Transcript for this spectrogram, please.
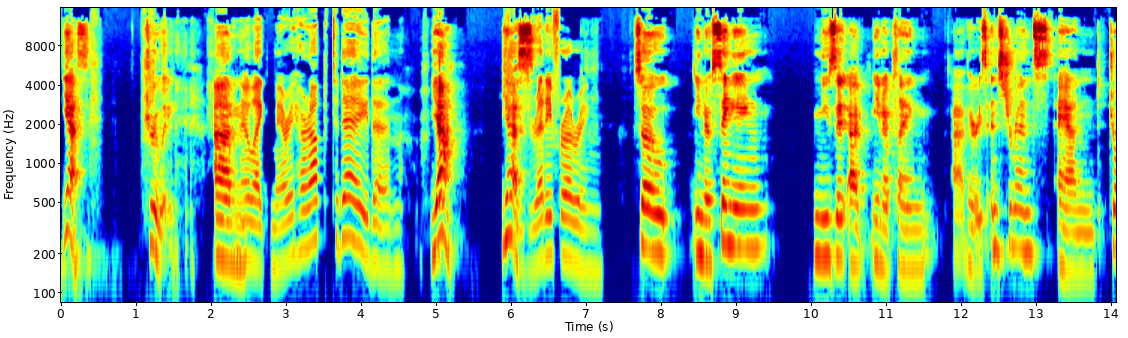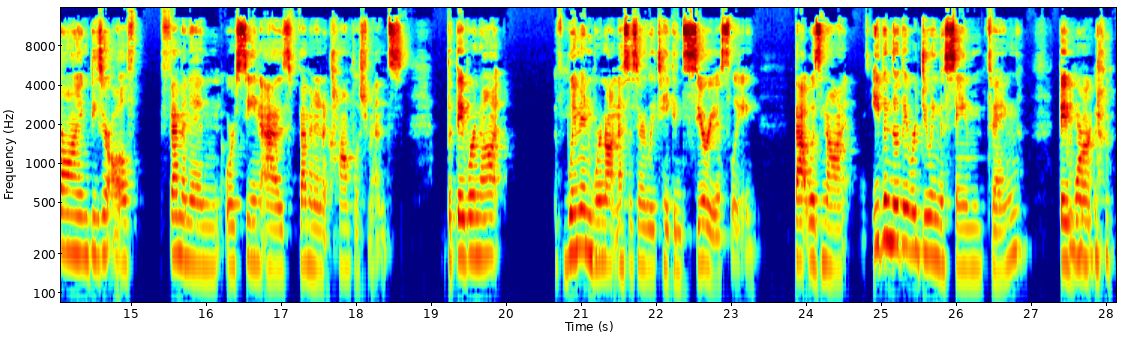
yes, truly. Um and they're like, "Marry her up today, then." yeah. Yes. She's ready for a ring. So, you know, singing, music, uh, you know, playing uh, various instruments and drawing, these are all feminine or seen as feminine accomplishments. But they were not, women were not necessarily taken seriously. That was not, even though they were doing the same thing, they Mhm. weren't,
